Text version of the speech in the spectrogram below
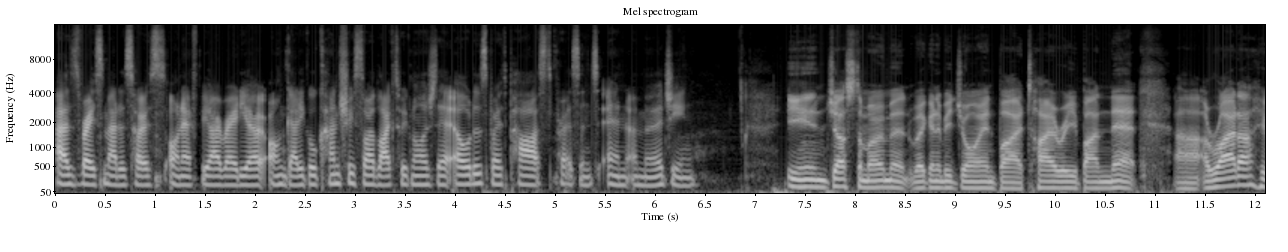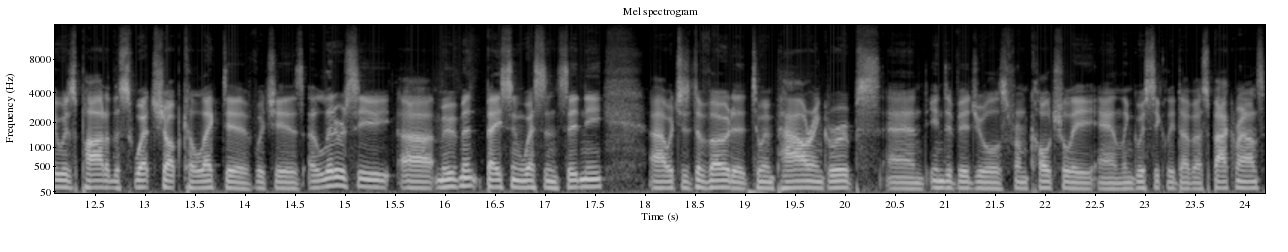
as Race Matters hosts on FBI Radio on Gadigal country. So I'd like to acknowledge their elders, both past, present, and emerging. In just a moment, we're going to be joined by Tyree Barnette, uh, a writer who is part of the Sweatshop Collective, which is a literacy uh, movement based in Western Sydney, uh, which is devoted to empowering groups and individuals from culturally and linguistically diverse backgrounds.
